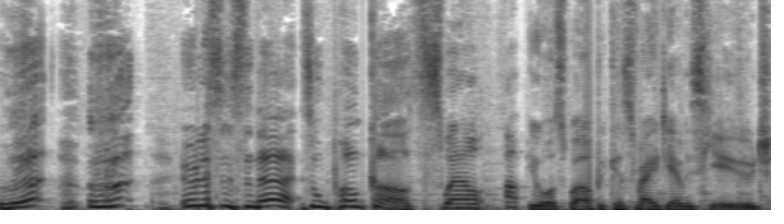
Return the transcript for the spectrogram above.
ugh, ugh. Who listens to that? It's all podcasts. Well, up yours, well, because radio is huge.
